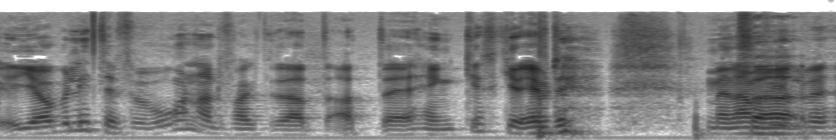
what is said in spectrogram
jag blir lite förvånad faktiskt att, att eh, Henke skrev det. Men han För- vill.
